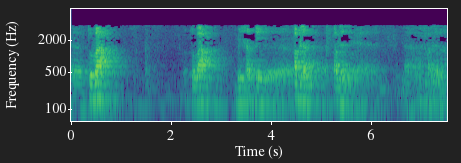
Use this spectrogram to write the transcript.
آه، تباع تباع بشرط آه، قبل قبل قبل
